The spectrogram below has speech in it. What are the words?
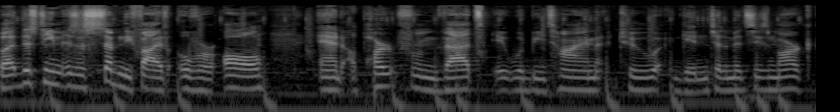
But this team is a 75 overall. And apart from that, it would be time to get into the midseason mark.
